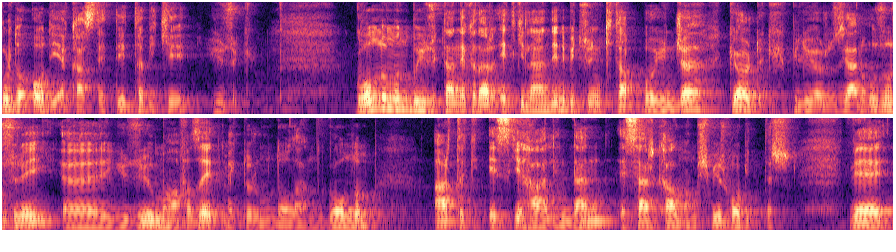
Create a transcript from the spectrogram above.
Burada o diye kastettiği tabii ki yüzük. Gollum'un bu yüzükten ne kadar etkilendiğini bütün kitap boyunca gördük, biliyoruz. Yani uzun süre e, yüzüğü muhafaza etmek durumunda olan Gollum artık eski halinden eser kalmamış bir hobbittir. Ve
